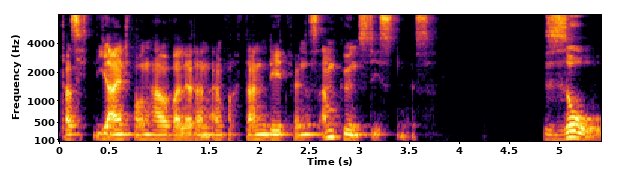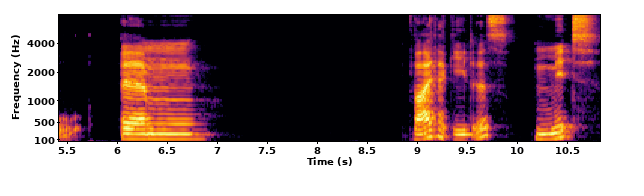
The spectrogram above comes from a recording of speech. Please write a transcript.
dass ich die Einsparung habe, weil er dann einfach dann lädt, wenn es am günstigsten ist. So, ähm, weiter geht es mit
